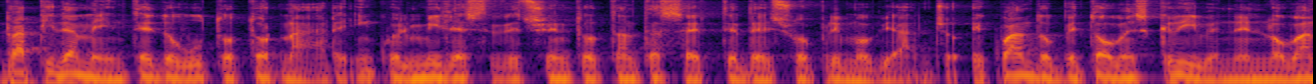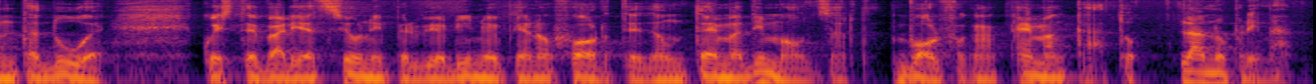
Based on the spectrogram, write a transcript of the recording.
rapidamente è dovuto tornare in quel 1787 del suo primo viaggio e quando Beethoven scrive nel 92 queste variazioni per violino e pianoforte da un tema di Mozart, Wolfgang è mancato l'anno prima.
